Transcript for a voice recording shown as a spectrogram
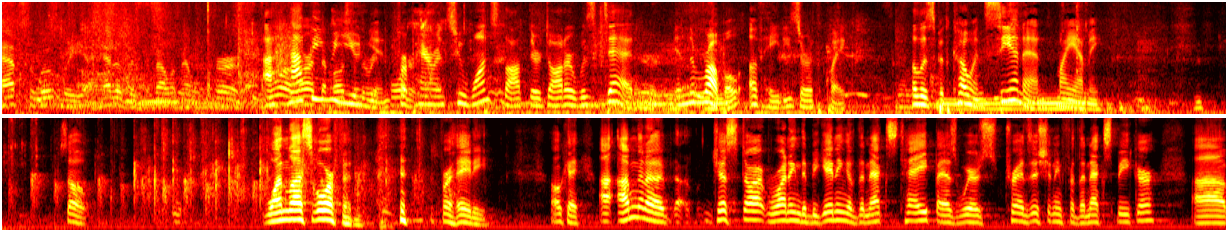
Absolutely ahead of the developmental curve. A happy that most of the reunion for parents who once thought their daughter was dead in the rubble of Haiti's earthquake. Elizabeth Cohen, CNN, Miami. So, one less orphan for Haiti. Okay, I- I'm going to just start running the beginning of the next tape as we're transitioning for the next speaker. Uh,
